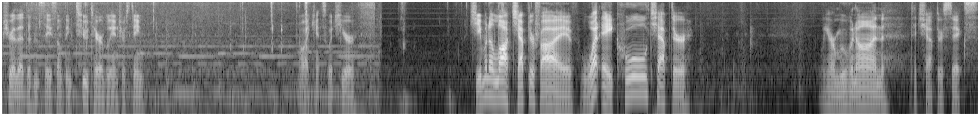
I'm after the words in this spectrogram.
I'm sure that doesn't say something too terribly interesting. Oh, I can't switch here. Achievement unlocked, chapter 5. What a cool chapter. We are moving on to chapter 6.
